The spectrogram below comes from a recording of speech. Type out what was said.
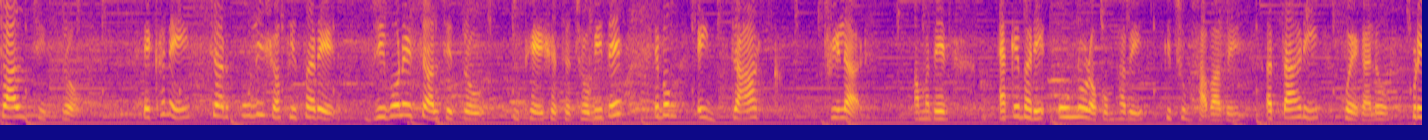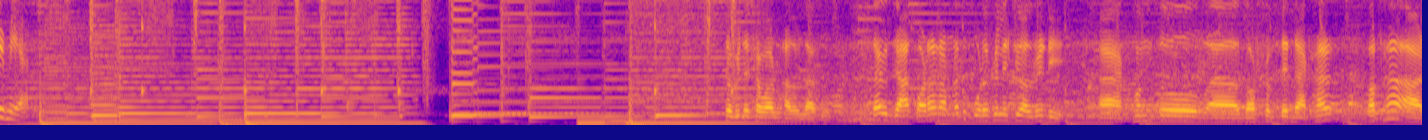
চালচিত্র। এখানে চার পুলিশ অফিসারের জীবনের চালচিত্র উঠে এসেছে ছবিতে এবং এই ডার্ক থ্রিলার আমাদের একেবারে অন্যরকমভাবে কিছু ভাবাবে, আর তারই হয়ে গেল প্রিমিয়ার। ছবিটা সবার ভালো লাগুক। দেখ, যা করার আমরা তো করে ফেলেছি অলরেডি এখন তো দর্শকদের দেখার কথা আর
